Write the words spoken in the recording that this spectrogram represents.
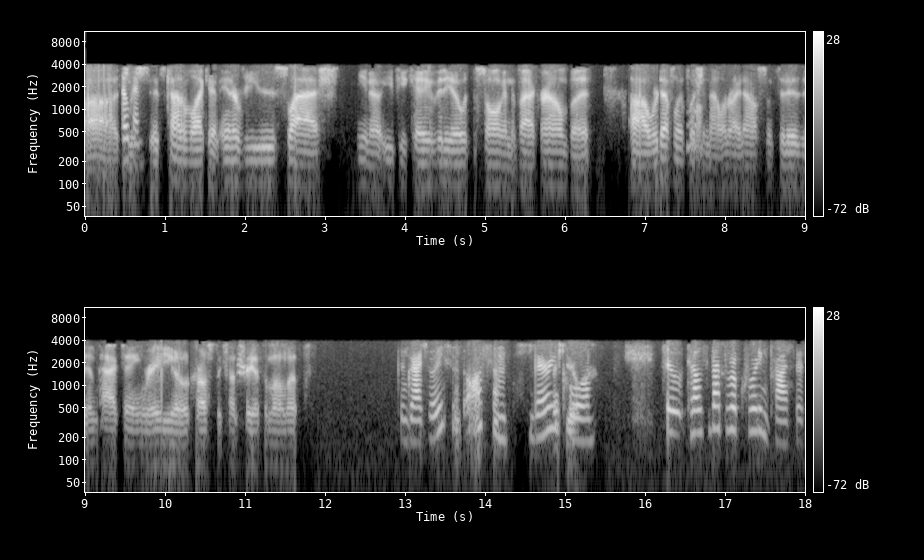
Uh, Okay. just, it's kind of like an interview slash you know EPK video with the song in the background, but uh, we're definitely pushing that one right now since it is impacting radio across the country at the moment. Congratulations. Awesome. Very Thank you. cool. So tell us about the recording process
